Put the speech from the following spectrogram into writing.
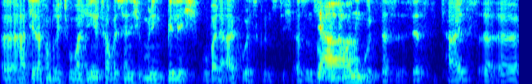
äh, hat ja davon berichtet, wobei Ringeltaube ist ja nicht unbedingt billig, wobei der Alkohol ist günstig. Also insofern, ja. aber nun gut, das ist jetzt Details. Äh, äh,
